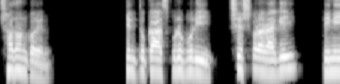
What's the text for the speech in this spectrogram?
সাধন করেন। কিন্তু কাজ পুরোপুরি শেষ করার আগেই তিনি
